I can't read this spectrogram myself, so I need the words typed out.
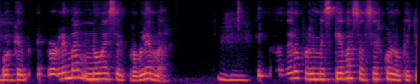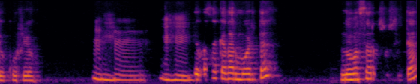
Porque el, problema no es el problema. El verdadero problema es qué vas a hacer con lo que te ocurrió. ¿Te vas a quedar muerta? ¿No vas a resucitar?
